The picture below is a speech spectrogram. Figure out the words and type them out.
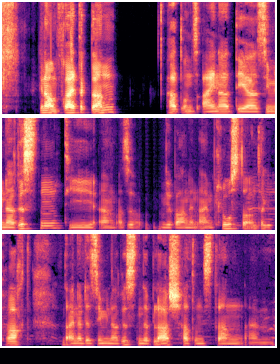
genau, am Freitag dann hat uns einer der Seminaristen, die, ähm, also wir waren in einem Kloster untergebracht und einer der Seminaristen, der Blasch, hat uns dann ähm,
